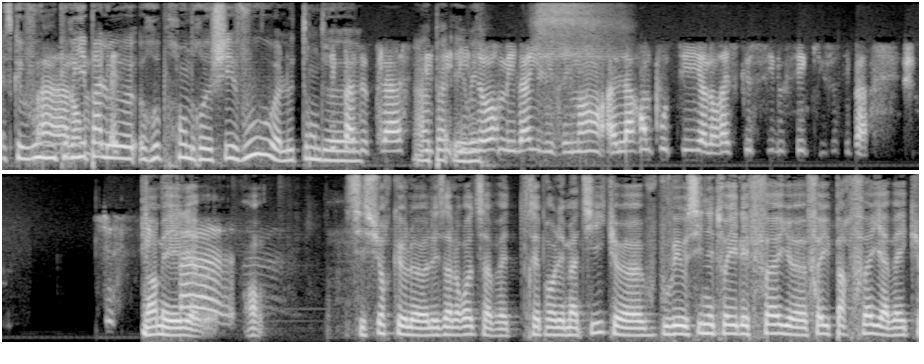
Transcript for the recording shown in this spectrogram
Est-ce que vous ne pourriez pas le reprendre chez vous le temps de pas de place, ah, il énorme et là il est vraiment à la rempoté. Alors est-ce que c'est le fait que je sais pas, non, mais euh, c'est sûr que le, les alrodes, ça va être très problématique. Euh, vous pouvez aussi nettoyer les feuilles, euh, feuille par feuille, avec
